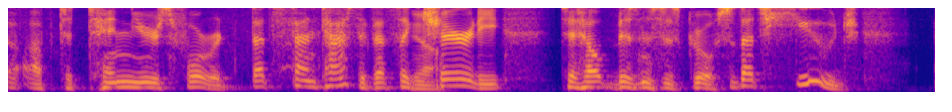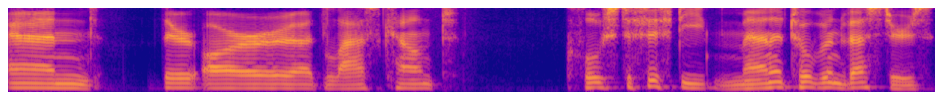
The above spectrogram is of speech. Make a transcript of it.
uh, up to 10 years forward. That's fantastic. That's like Yeah. charity to help businesses grow. So that's huge. And there are, at last count, close to 50 Manitoba investors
